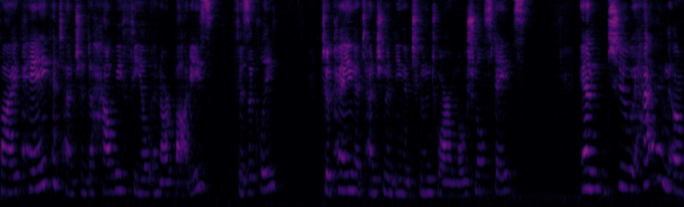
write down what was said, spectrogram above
by paying attention to how we feel in our bodies physically, to paying attention and being attuned to our emotional states, and to having a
